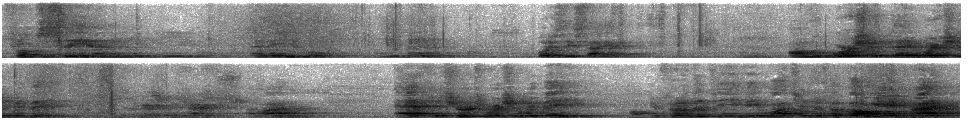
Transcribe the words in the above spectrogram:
from sin and evil. What is he saying? On the worship day, where should we be? All right? After church, where should we be? In front of the TV watching the football game, right?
